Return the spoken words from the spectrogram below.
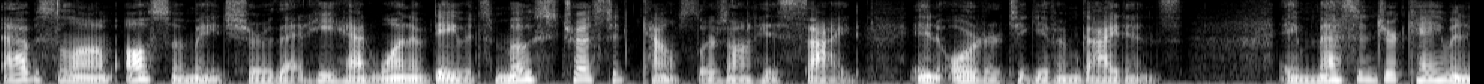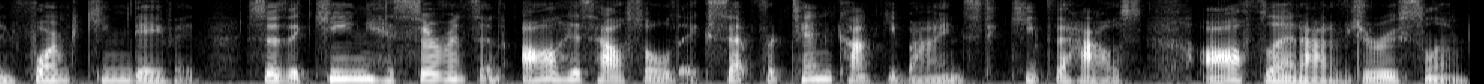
Absalom also made sure that he had one of David's most trusted counselors on his side in order to give him guidance. A messenger came and informed King David So the king, his servants, and all his household, except for ten concubines to keep the house, all fled out of Jerusalem.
